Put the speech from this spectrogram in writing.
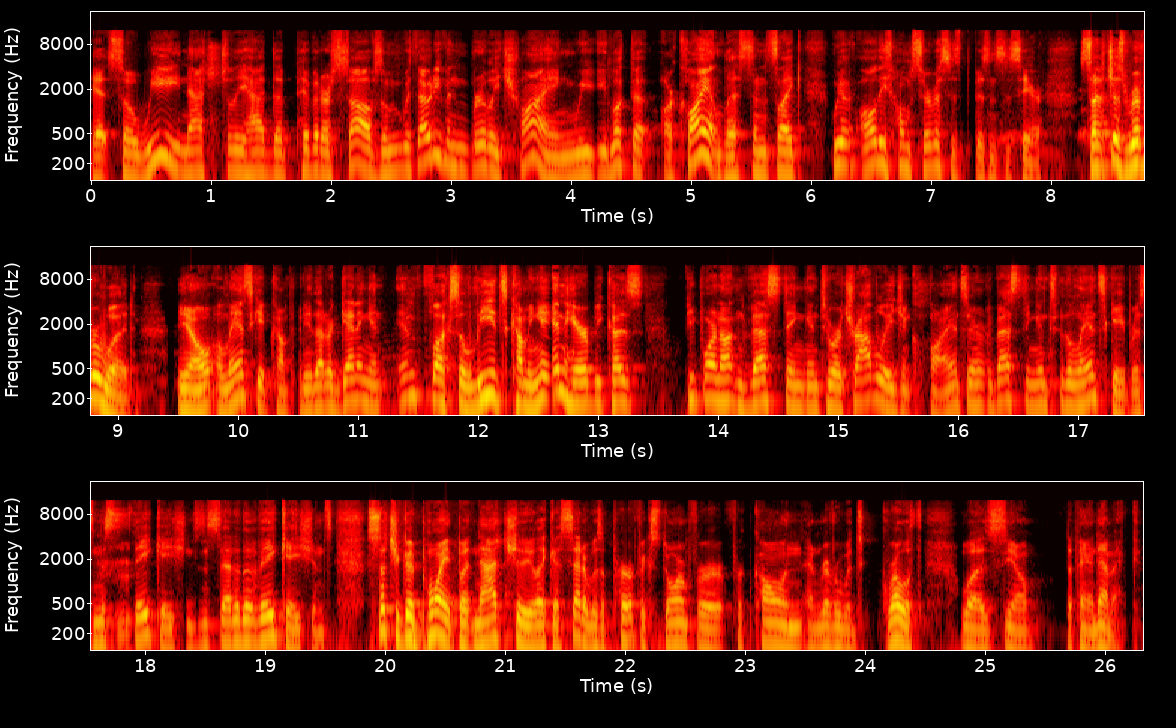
hit. So we naturally had to pivot ourselves. And without even really trying, we looked at our client list and it's like we have all these home services businesses here, such as Riverwood, you know, a landscape company that are getting an influx of leads coming in here because people are not investing into our travel agent clients they're investing into the landscapers and the mm-hmm. staycations instead of the vacations such a good point but naturally like i said it was a perfect storm for for colin and riverwood's growth was you know the pandemic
